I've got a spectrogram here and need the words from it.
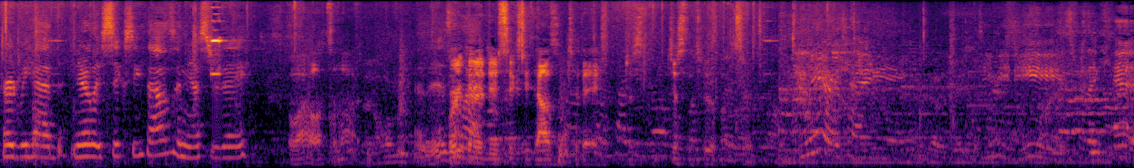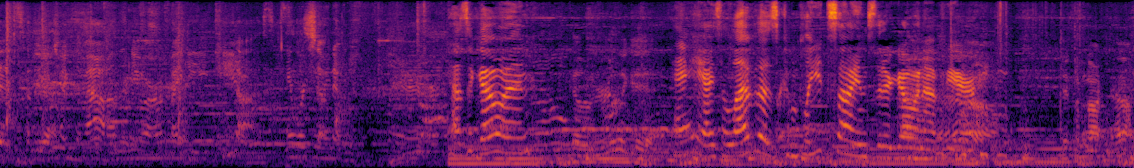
Heard we had nearly 60,000 yesterday. Oh, wow, that's a lot. That is We're gonna do sixty thousand today, just just the two of us. We are tagging DVDs for the kids, so they can check them out on the new RFID kiosk. And we're doing it. How's it going? Going really good. Hey, I love those complete signs that are going up here. Get them knocked out.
